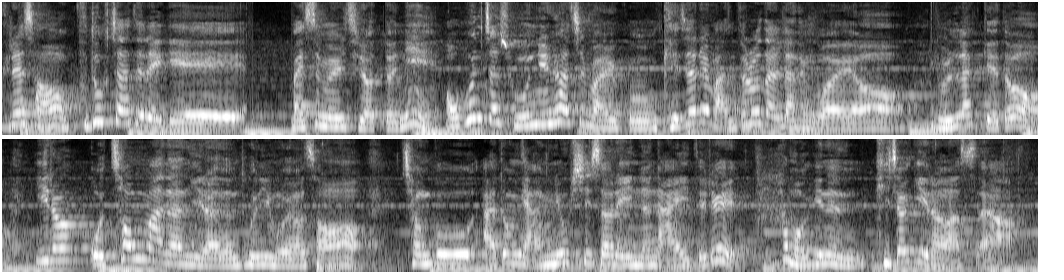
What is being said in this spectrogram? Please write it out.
그래서 구독자들에게 말씀을 드렸더니 어, 혼자 좋은 일 하지 말고 계좌를 만들어 달라는 거예요. 놀랍게도 1억 5천만 원이라는 돈이 모여서 전국 아동 양육 시설에 있는 아이들을 다 먹이는 기적이 일어났어요.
